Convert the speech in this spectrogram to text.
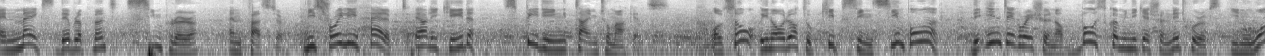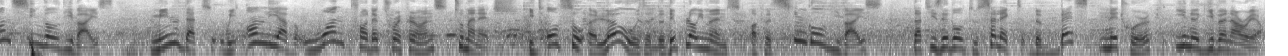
and makes development simpler and faster. This really helped Air Liquide speeding time to markets. Also, in order to keep things simple, the integration of both communication networks in one single device means that we only have one product reference to manage. It also allows the deployment of a single device that is able to select the best network in a given area.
